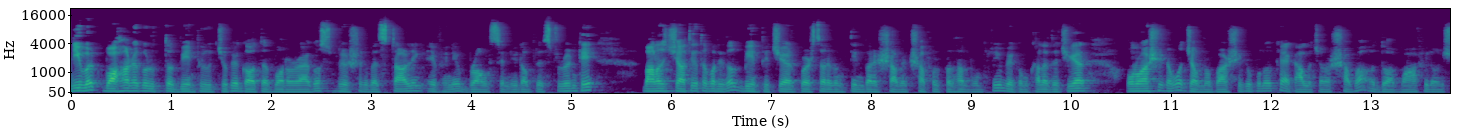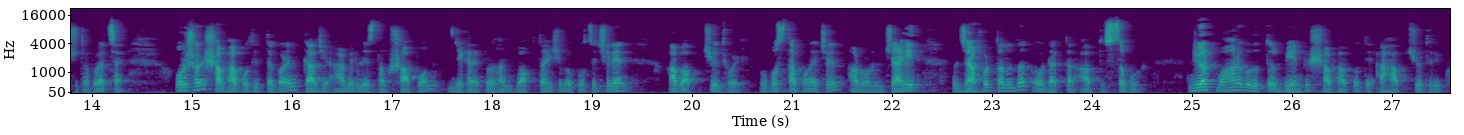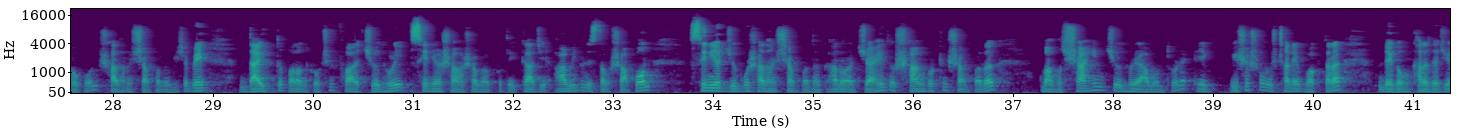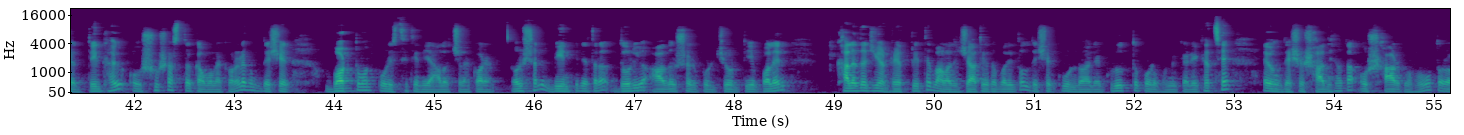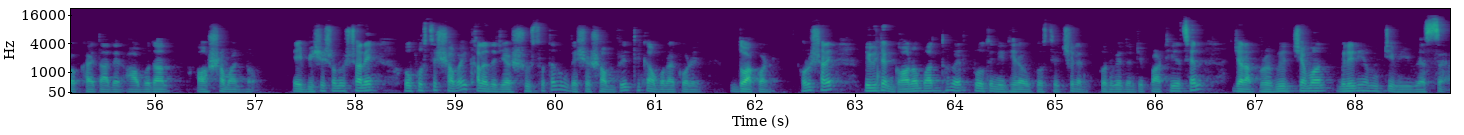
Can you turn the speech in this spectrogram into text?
New York মহানগর উত্তর বিএনপির উদ্যোগে গত পনেরোই আগস্ট বৃহস্পতিবার স্টার্লিং এভিনিউ ব্রঙ্কসের নীরব রেস্টুরেন্টে বাংলাদেশ জাতীয়তাবাদী দল, বিএনপি চেয়ারপারসন এবং তিনবারের সাবেক সফল প্রধানমন্ত্রী বেগম খালেদা জিয়ার উনআশিতম জন্মবার্ষিকী উপলক্ষে এক আলোচনা সভা ও দোয়া মাহফিল অনুষ্ঠিত হয়েছে। অনুষ্ঠানে সভাপতিত্ব করেন কাজী আমিরুল ইসলাম স্বপন, যেখানে প্রধান বক্তা হিসেবে উপস্থিত ছিলেন আবাব চৌধুরী। উপস্থাপনায় ছিলেন আনোয়ারুল জাহিদ, জাফর তালুদার ও ডাক্তার আব্দুল সবুর। নিউ ইয়র্ক মহানগর উত্তর বিএনপির সভাপতি আহাব চৌধুরী খোকন সাধারণ সম্পাদক হিসেবে দায়িত্ব পালন করছেন ফয়াজ চৌধুরী, সিনিয়র সহসভাপতি কাজী আমিনুল ইসলাম স্বপন, সিনিয়র যুগ্ম সাধারণ সম্পাদক আনোয়ার জাহিদ ও সাংগঠনিক সম্পাদক মোহাম্মদ শাহিন চৌধুরীর আমন্ত্রণে এক বিশেষ অনুষ্ঠানে বক্তারা বেগম খালেদা জিয়ার দীর্ঘায়ু ও সুস্বাস্থ্য কামনা করেন এবং দেশের বর্তমান পরিস্থিতি নিয়ে আলোচনা করেন। অনুষ্ঠানে বিএনপি নেতারা দলীয় আদর্শের উপর জোর দিয়ে বলেন খালেদা জিয়ার নেতৃত্বে বাংলাদেশ জাতীয়তাবাদী দল দেশের উন্নয়নে গুরুত্বপূর্ণ ভূমিকা রেখেছে এবং দেশের স্বাধীনতা ও সার্বভৌমত্ব রক্ষায় তাদের অবদান অসামান্য। এই বিশেষ অনুষ্ঠানে উপস্থিত সবাই খালেদা জিয়ার সুস্থতা এবং দেশের সমৃদ্ধি কামনা করে দোয়া করে অনুষ্ঠানে বিভিন্ন গণমাধ্যমের প্রতিনিধিরা উপস্থিত ছিলেন। প্রতিবেদনটি পাঠিয়েছেন যারা Prabir Zaman Millennium TV USA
